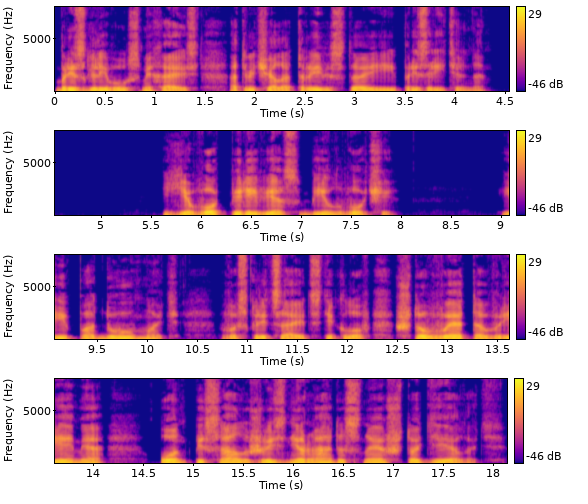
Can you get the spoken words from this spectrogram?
брезгливо усмехаясь, отвечал отрывисто и презрительно. Его перевес бил в очи. И подумать, восклицает Стеклов, что в это время он писал жизнерадостное «Что делать?».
